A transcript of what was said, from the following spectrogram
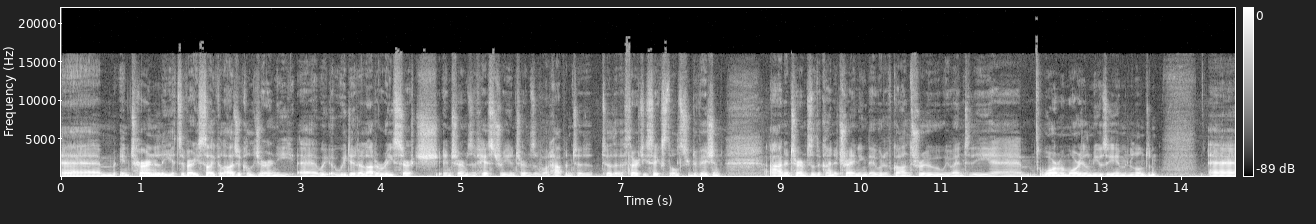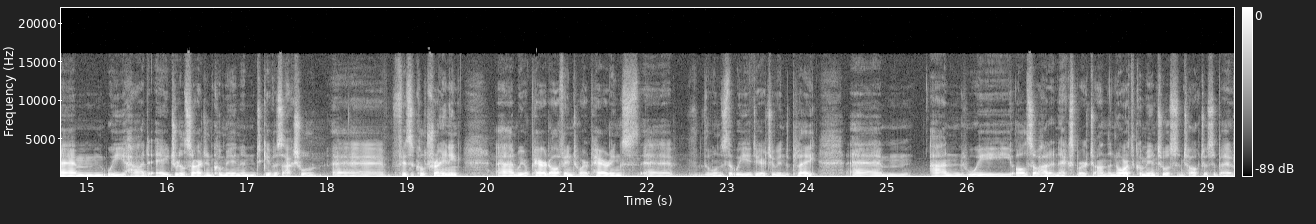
Um, internally, it's a very psychological journey. Uh, we, we did a lot of research in terms of history, in terms of what happened to, to the 36th Ulster Division, and in terms of the kind of training they would have gone through. We went to the um, War Memorial Museum in London. Um, we had a drill sergeant come in and give us actual uh, physical training, and we were paired off into our pairings, uh, the ones that we adhere to in the play. Um, and we also had an expert on the north come into us and talk to us about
